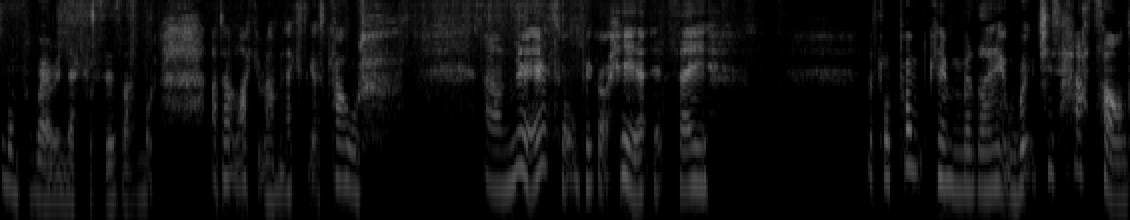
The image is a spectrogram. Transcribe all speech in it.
one for wearing necklaces that much. I don't like it around my neck it gets cold. And this, what we got here, it's a little pumpkin with a witch's hat on.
